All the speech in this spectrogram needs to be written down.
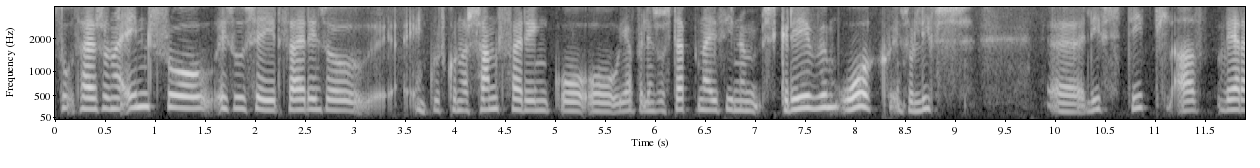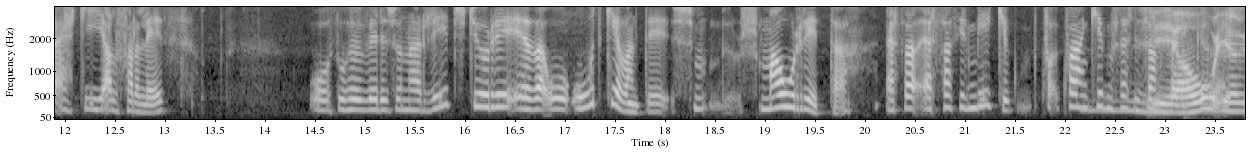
Þú, það er svona eins og, eins og þú segir, það er eins og einhvers konar sannfæring og, og jáfnvel eins og stefna í þínum skrifum og eins og lífs, uh, lífstíl að vera ekki í alfara leið og þú hefur verið svona rítstjóri eða útgefandi sm smárita. Er, þa er það þér mikið? Hva hvaðan kemur þessi samfæring? Já, ég,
